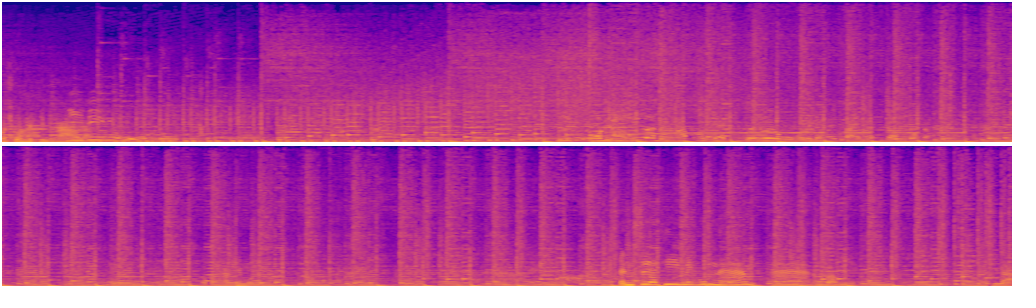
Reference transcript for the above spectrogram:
เขาชวนไปกินข้าวแล้วนี่นี่โอ้โหดูนี่ทุกคนมีเสื้อนะครับเขาแจกเสื้อด้วยโอ้โหเลยยังไม่ใส่นะที่ดำกดอะเขาบังคับให้หมุน เป็นเสื้อที่ไม่อุ้มน้ำอ่าต้องบอกนี้กีฬา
